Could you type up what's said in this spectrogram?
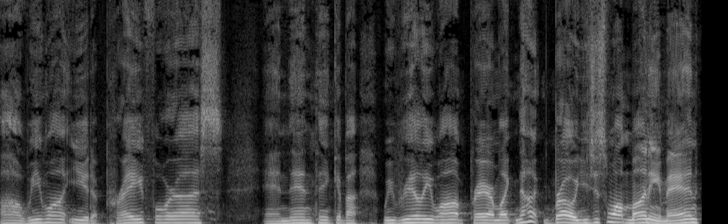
Oh, we want you to pray for us and then think about we really want prayer. I'm like, no, bro, you just want money, man.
